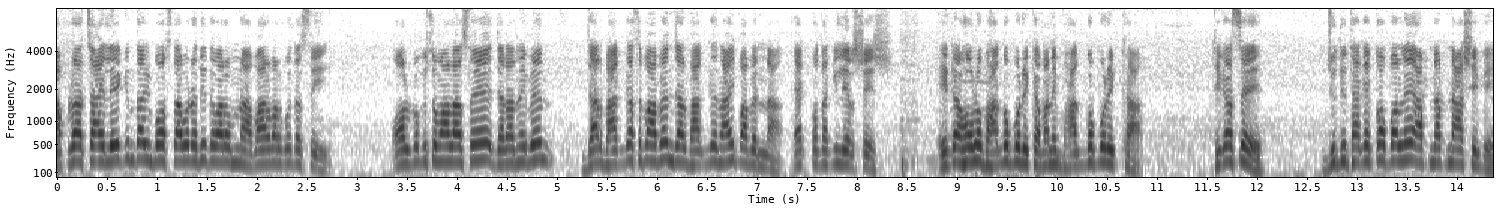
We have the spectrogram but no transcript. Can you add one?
আপনারা চাইলে কিন্তু আমি বস্তা ভরে দিতে পারব না, বারবার কইতাছি। অল্প কিছু মাল আছে, যারা নেবেন, যার ভাগ্য আছে পাবেন, যার ভাগ্যে নাই পাবেন না, এক কথা ক্লিয়ার শেষ। এটা হলো ভাগ্য পরীক্ষা মানে ভাগ্য পরীক্ষা। ঠিক আছে? যদি থাকে কপালে, আপনি আপনি আসিবে।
